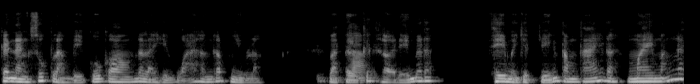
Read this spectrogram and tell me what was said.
cái năng suất làm việc của con nó lại hiệu quả hơn gấp nhiều lần và từ dạ. cái thời điểm đó đó khi mà dịch chuyển tâm thái đó may mắn á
